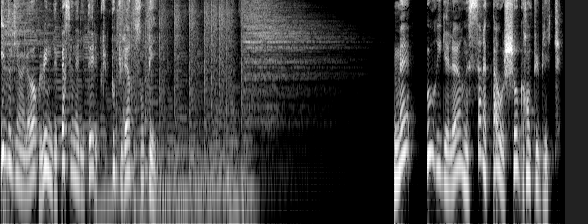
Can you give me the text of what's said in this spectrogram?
Il devient alors l'une des personnalités les plus populaires de son pays. Mais Uri Geller ne s'arrête pas au show grand public.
